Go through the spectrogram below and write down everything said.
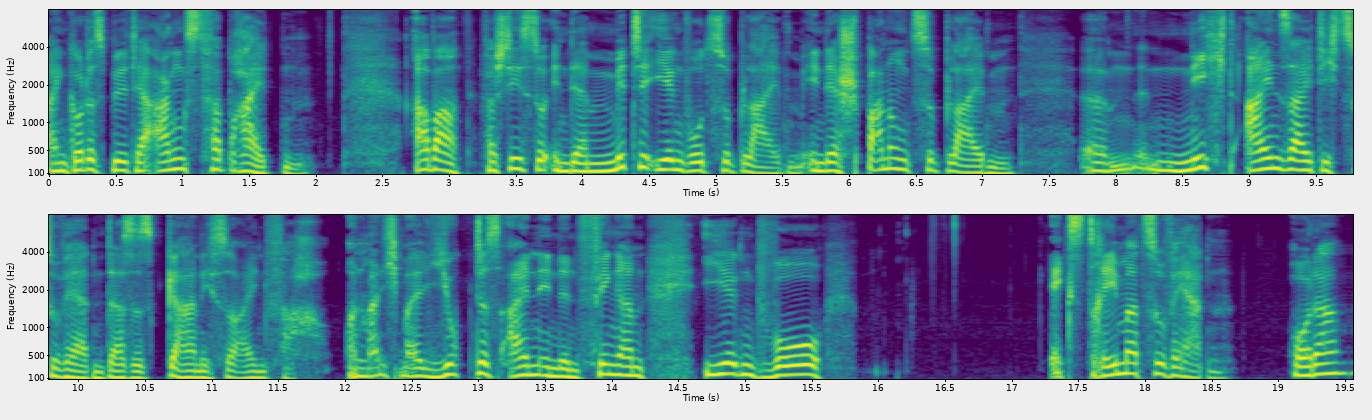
ein Gottesbild der Angst verbreiten. Aber verstehst du, in der Mitte irgendwo zu bleiben, in der Spannung zu bleiben, ähm, nicht einseitig zu werden, das ist gar nicht so einfach. Und manchmal juckt es einen in den Fingern, irgendwo extremer zu werden, oder?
